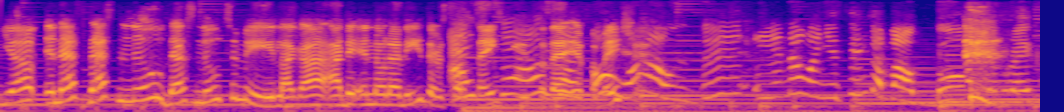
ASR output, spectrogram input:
Yep, and that's that's new. That's new to me. Like I, I didn't know that either. So I thank you for that like, information. Oh, wow, this, you know when you think about and breast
